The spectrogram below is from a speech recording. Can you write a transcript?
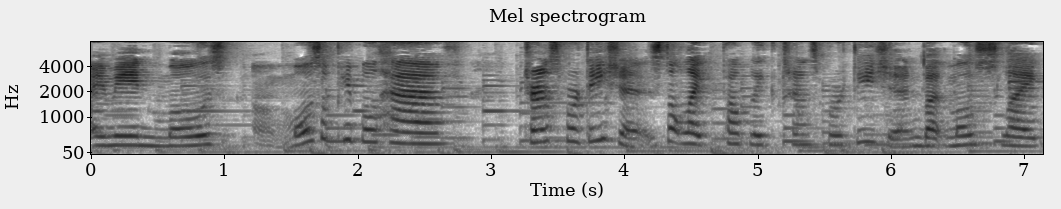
I mean, most most of people have transportation. It's not like public transportation, but most like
